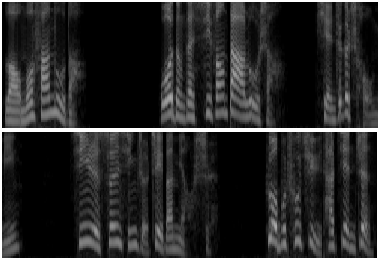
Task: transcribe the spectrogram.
老魔发怒道：“我等在西方大陆上舔着个丑名，今日孙行者这般藐视，若不出去与他见阵，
